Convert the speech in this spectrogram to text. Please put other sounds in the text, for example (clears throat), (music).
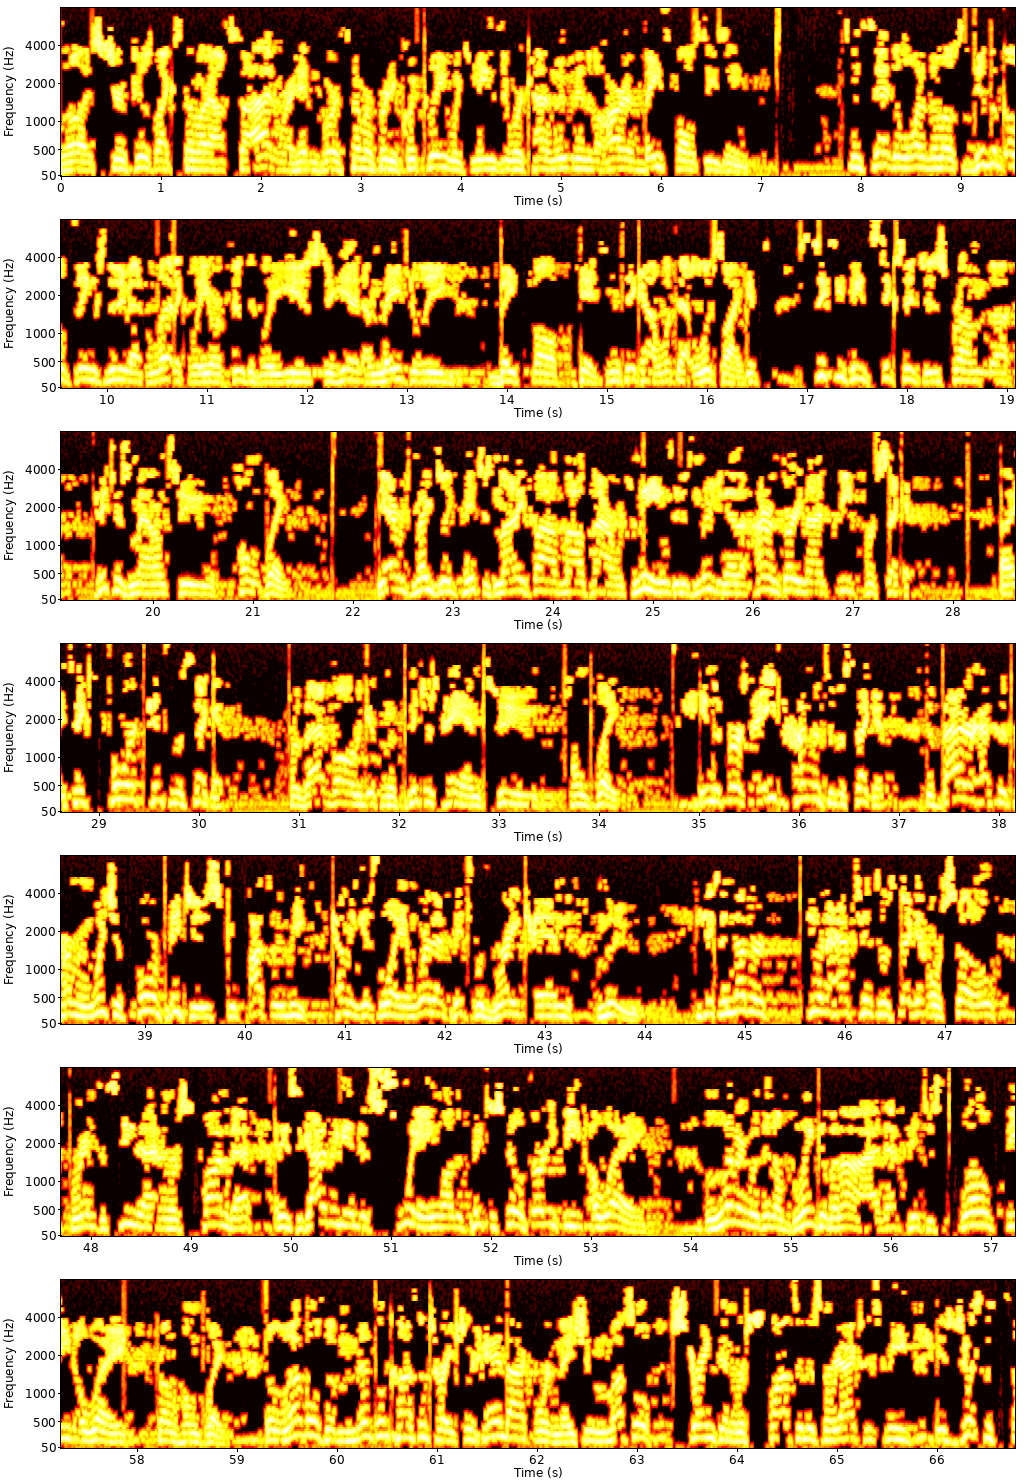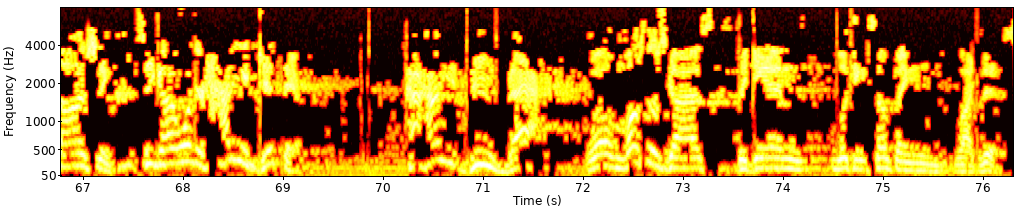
Well, it sure feels like summer outside. We're heading towards summer pretty quickly, which means that we're kind of moving into the heart of baseball season. It's said that one of the most difficult things to do athletically or physically is to hit a major league baseball pitch. Let me take out what that looks like. It's 60 feet 6 inches from the pitcher's mound to home plate. The average major league pitch is 95 miles an hour, which means it is moving at 139 feet per second. Uh, it takes four tenths of a second for that ball to get from the pitcher's hand to home plate. In the first eight hundredths of a second, the batter has to determine which of four pitches could possibly be coming his way and where that pitch would break and move. It takes another two and a half tenths of a second or so for him to see that and respond to that, and he's got to begin to swing while the pitch is still 30 feet away. Literally within a blink of an eye, that pitch is 12 feet away from home plate. The levels of mental concentration, hand-eye coordination, muscle strength, and responsiveness and reaction speed is just astonishing. So you gotta wonder, how do you get there? How, how do you do that? Well, most of those guys began looking something like this.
